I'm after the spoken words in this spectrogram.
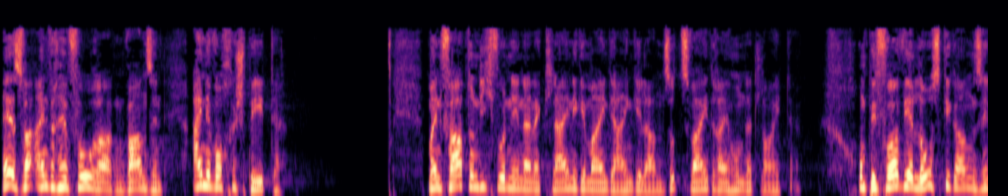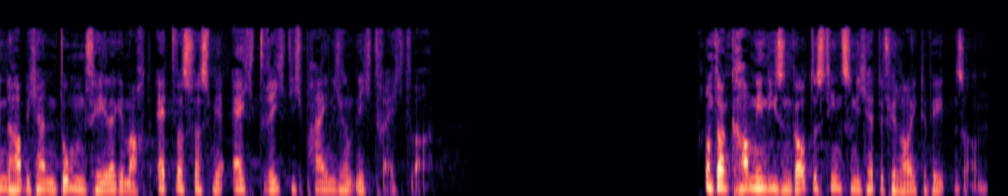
Es war einfach hervorragend, Wahnsinn. Eine Woche später. Mein Vater und ich wurden in eine kleine Gemeinde eingeladen, so zwei, dreihundert Leute. Und bevor wir losgegangen sind, habe ich einen dummen Fehler gemacht. Etwas, was mir echt richtig peinlich und nicht recht war. Und dann kam ich in diesen Gottesdienst und ich hätte für Leute beten sollen.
